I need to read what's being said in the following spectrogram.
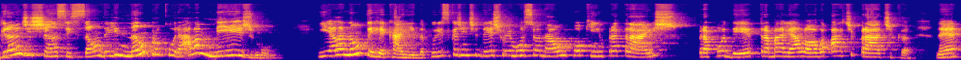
grandes chances são dele não procurá-la mesmo e ela não ter recaída. Por isso que a gente deixa o emocional um pouquinho para trás para poder trabalhar logo a parte prática, né?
